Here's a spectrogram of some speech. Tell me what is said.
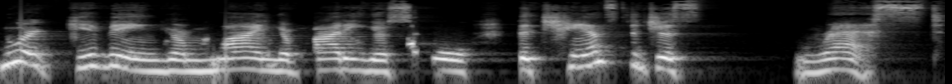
you are giving your mind, your body, your soul the chance to just rest,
